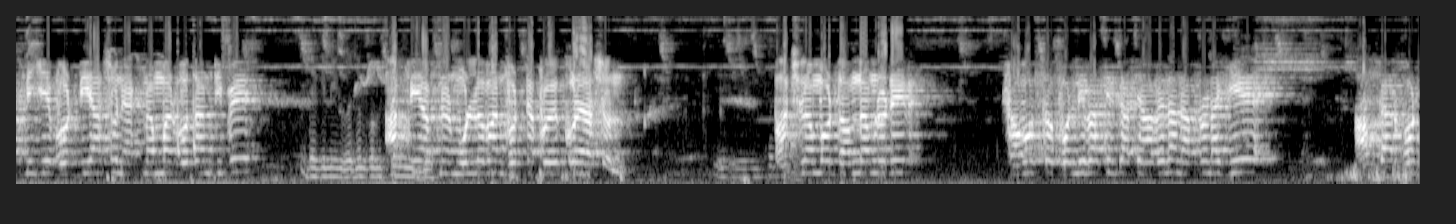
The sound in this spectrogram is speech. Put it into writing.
আপনি গিয়ে ভোট দিয়ে আসুন এক নম্বর বোতাম টিপে। আপনি আপনার মূল্যবান ভোটটা প্রয়োগ করে আসুন। পাঁচ নম্বর দমদম রোডের সমস্ত পল্লীবাসীর কাছে আবেদন আপনারা গিয়ে আপনার ভোট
